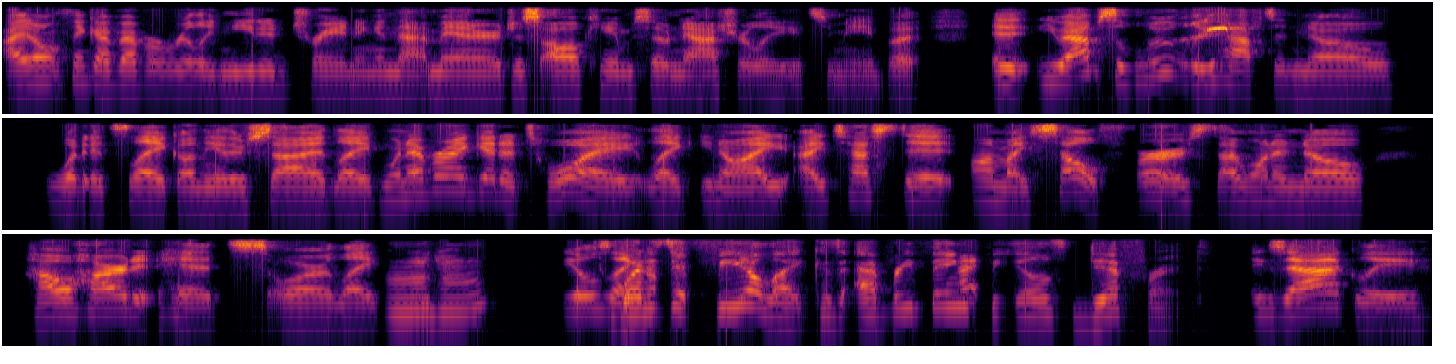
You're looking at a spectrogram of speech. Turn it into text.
I don't think I've ever really needed training in that manner. It just all came so naturally to me, but it, you absolutely have to know what it's like on the other side. Like whenever I get a toy, like you know, I I test it on myself first. I want to know how hard it hits, or like you know, hmm feels like. what does it feel like? Because everything Right. feels different. Exactly.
